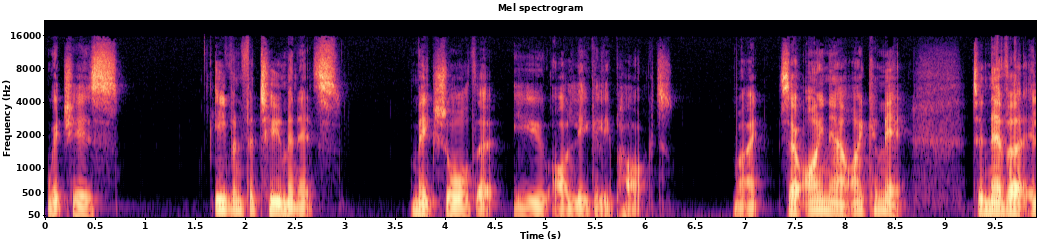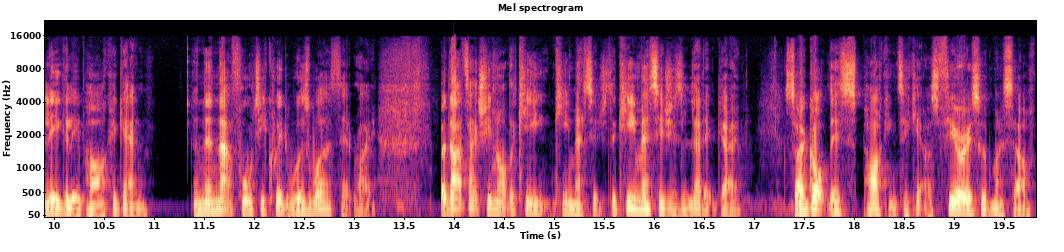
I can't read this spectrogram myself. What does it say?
Which is even for two minutes, make sure that you are legally parked, right? So I now, I commit to never illegally park again. And then that 40 quid was worth it, right? But that's actually not the key key message. The key message is let it go. So I got this parking ticket. I was furious with myself.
